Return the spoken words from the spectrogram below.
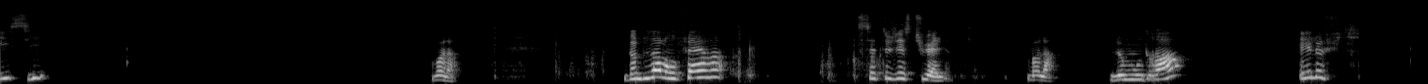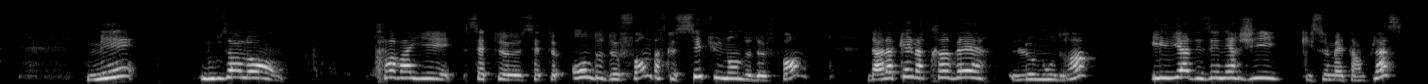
ici. Voilà. Donc, nous allons faire cette gestuelle. Voilà. Le mudra et le fi. Mais nous allons travailler cette, onde de forme parce que c'est une onde de forme dans laquelle, à travers le mudra, il y a des énergies qui se mettent en place.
